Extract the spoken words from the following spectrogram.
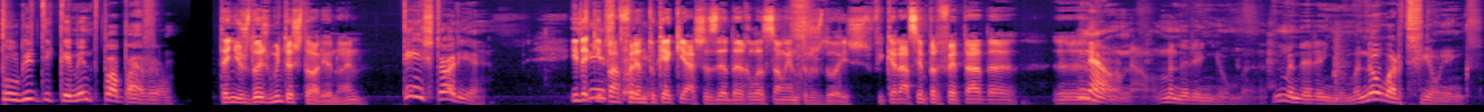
politicamente palpável. Tem os dois muita história, não é? Tem história. E daqui tem para a frente, o que é que achas da relação entre os dois? Ficará sempre afetada Uh... Não, não, de maneira nenhuma. De maneira nenhuma. No hard feelings.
